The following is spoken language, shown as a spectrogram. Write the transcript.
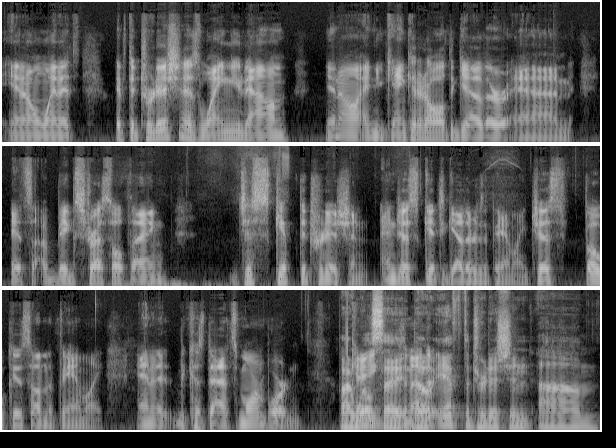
you know when it's if the tradition is weighing you down, you know, and you can't get it all together, and it's a big stressful thing just skip the tradition and just get together as a family. Just focus on the family, and it, because that's more important. Okay, I will say another... though, if the tradition um,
